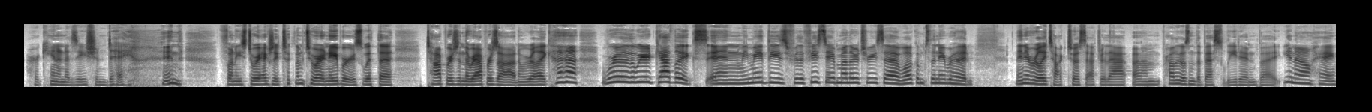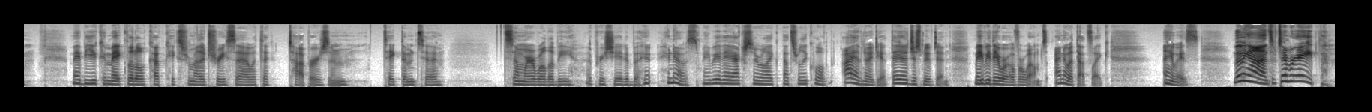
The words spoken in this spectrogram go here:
her canonization day. and funny story. I actually took them to our neighbors with the toppers and the wrappers on, and we were like, haha, we're the weird Catholics, and we made these for the feast day of Mother Teresa. Welcome to the neighborhood. They never really talked to us after that. Um, probably wasn't the best lead in, but you know, hey, maybe you can make little cupcakes for Mother Teresa with the toppers and take them to somewhere where they'll be appreciated. But who, who knows? Maybe they actually were like, that's really cool. I have no idea. They had just moved in. Maybe they were overwhelmed. I know what that's like. Anyways, moving on. September 8th.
